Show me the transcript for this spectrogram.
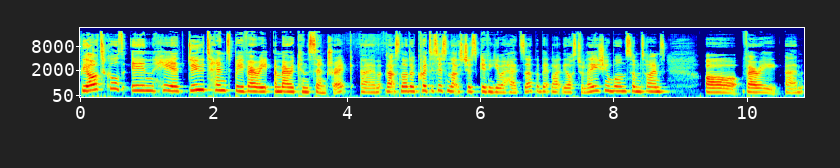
the articles in here do tend to be very American centric. Um, that's not a criticism, that's just giving you a heads up, a bit like the Australasian ones sometimes are very um,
